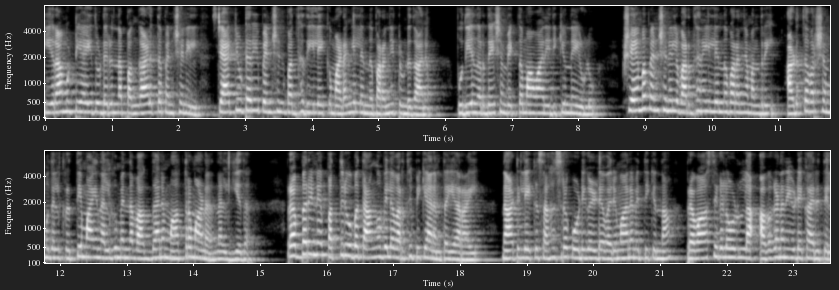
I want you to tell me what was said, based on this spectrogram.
കീറാമുട്ടിയായി തുടരുന്ന പങ്കാളിത്ത പെൻഷനിൽ സ്റ്റാറ്റ്യൂട്ടറി പെൻഷൻ പദ്ധതിയിലേക്ക് മടങ്ങില്ലെന്ന് പറഞ്ഞിട്ടുണ്ട് താനും. പുതിയ നിർദ്ദേശം വ്യക്തമാവാനിരിക്കുന്നേയുള്ളൂ. ക്ഷേമ പെൻഷനിൽ വർധനയില്ലെന്ന് പറഞ്ഞ മന്ത്രി അടുത്ത വർഷം മുതൽ കൃത്യമായി നൽകുമെന്ന വാഗ്ദാനം മാത്രമാണ് നൽകിയത്. റബ്ബറിന് പത്ത് രൂപ താങ്ങുവില വർദ്ധിപ്പിക്കാനും തയ്യാറായി. നാട്ടിലേക്ക് സഹസ്ര കോടികളുടെ വരുമാനമെത്തിക്കുന്ന പ്രവാസികളോടുള്ള അവഗണനയുടെ കാര്യത്തിൽ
